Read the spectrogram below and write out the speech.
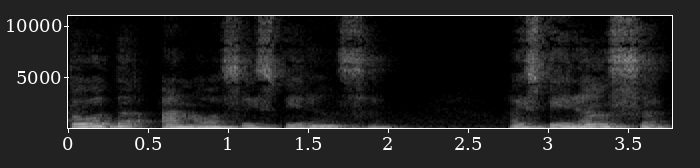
toda a nossa esperança. A esperança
